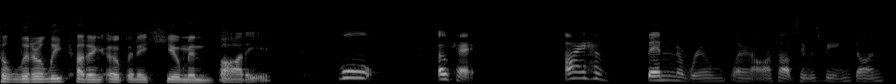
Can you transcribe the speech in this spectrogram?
to literally cutting open a human body? Well, okay. I have been in a room when an autopsy was being done.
